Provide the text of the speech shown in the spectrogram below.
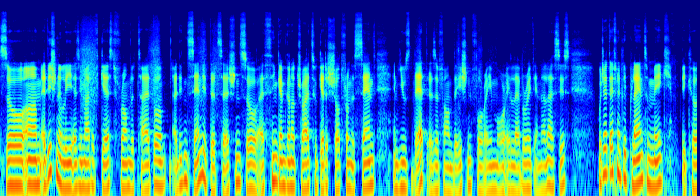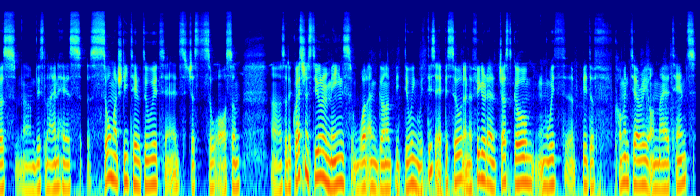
So um, additionally, as you might have guessed from the title, I didn't send it that session, so I think I'm gonna try to get a shot from the sand and use that as a foundation for a more elaborate analysis, which I definitely plan to make because um, this line has so much detail to it and it's just so awesome. Uh, so the question still remains what I'm gonna be doing with this episode, and I figured I'd just go with a bit of commentary on my attempts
